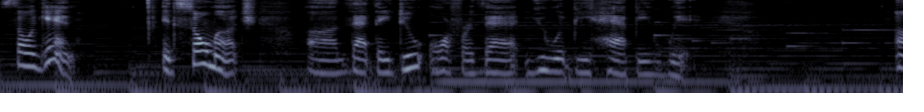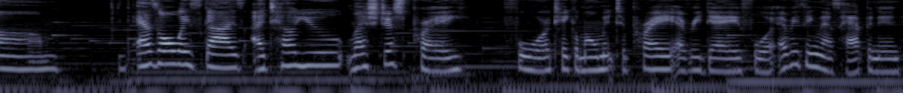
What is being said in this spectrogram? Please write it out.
so, again, it's so much uh, that they do offer that you would be happy with. Um, as always, guys, I tell you, let's just pray for, take a moment to pray every day for everything that's happening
